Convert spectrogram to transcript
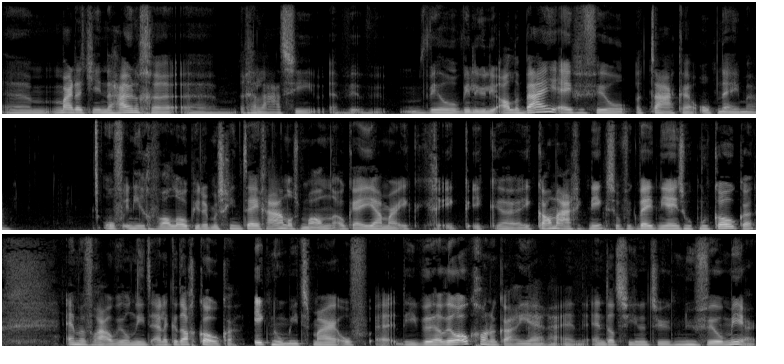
Ehm, maar dat je in de huidige ehm, relatie wil, willen jullie allebei evenveel taken opnemen. Of in ieder geval loop je er misschien tegenaan als man. Oké, ja, maar ik, ik, ik, ik kan eigenlijk niks. Of ik weet niet eens hoe ik moet koken. En mevrouw wil niet elke dag koken. Ik noem iets. Maar of uh, die wil, wil ook gewoon een carrière. En, en dat zie je natuurlijk nu veel meer.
